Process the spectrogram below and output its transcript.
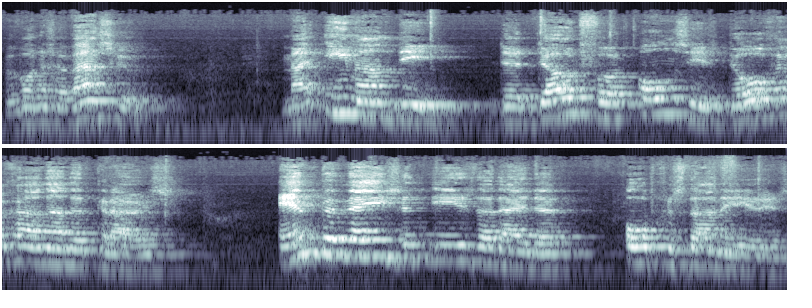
We worden gewaarschuwd. Maar iemand die de dood voor ons is doorgegaan aan het kruis en bewezen is dat hij de opgestane Heer is.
